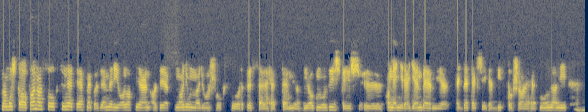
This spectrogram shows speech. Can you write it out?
Na most a panaszok, tünetek, meg az emberi alapján azért nagyon-nagyon sokszor össze lehet tenni a diagnózist, és amennyire egy embernél egy betegséget biztosan lehet mondani, uh-huh.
